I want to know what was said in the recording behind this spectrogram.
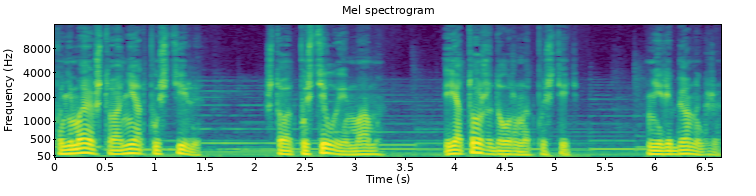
Понимаю, что они отпустили – что отпустила и мама. И я тоже должен отпустить. Не ребенок же.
